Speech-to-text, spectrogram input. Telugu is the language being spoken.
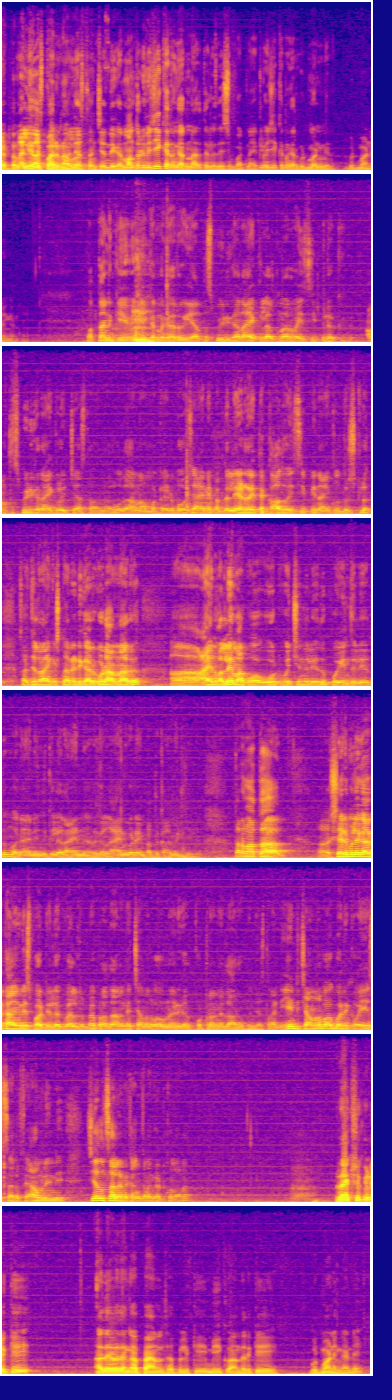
మళ్ళీ వస్తాను, చందు గారు మనతో విజయకరణ్ గారు ఉన్నారు తెలుగుదేశం పార్టీ నాయకులు. విజయకరణ్ గారు గుడ్ మార్నింగ్ అండి. గుడ్ మార్నింగ్ అండి. మొత్తానికి విజయకరణ్ గారు ఎంత స్పీడ్గా నాయకులు వెళ్తున్నారు? వైసీపీలోకి అంత స్పీడ్గా నాయకులు వచ్చేస్తా ఉన్నారు. ఉదాహరణ అమ్మట్రెడ్డి బహుశా ఆయన పెద్ద లీడర్ అయితే కాదు వైసీపీ నాయకుల దృష్టిలో. సజ్జల రామకృష్ణారెడ్డి గారు కూడా అన్నారు. ఆయన వల్లే మాకు ఓటు వచ్చింది లేదు పోయింది లేదు. మరి ఆయన ఎందుకు వెళ్ళారు? ఆయన అడగాలి ఆయన కూడా ఏం పెద్ద కామెంట్ చేయలేదు. తర్వాత షర్మిల గారు కాంగ్రెస్ పార్టీలోకి వెళ్ళడంపై ప్రధానంగా చంద్రబాబు నాయుడు గారు కుట్ర అనేది ఆరోపణ చేస్తారు. అంటే ఏంటి చంద్రబాబు గారు ఇంకా వైఎస్ఆర్ ఫ్యామిలీని చీల్చాలని కంకణం కట్టుకున్నారా? ప్రేక్షకులకి అదేవిధంగా ప్యానల్ సభ్యులకి మీకు అందరికీ గుడ్ మార్నింగ్ అండి.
